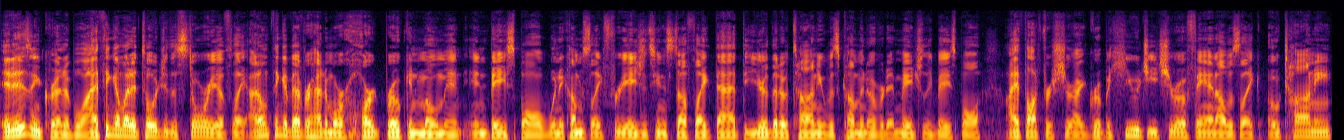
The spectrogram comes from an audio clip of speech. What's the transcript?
It is incredible. I think I might have told you the story of like I don't think I've ever had a more heartbroken moment in baseball when it comes to like free agency and stuff like that. The year that Ohtani was coming over to Major League Baseball, I thought for sure I grew up a huge Ichiro fan. I was like Ohtani,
